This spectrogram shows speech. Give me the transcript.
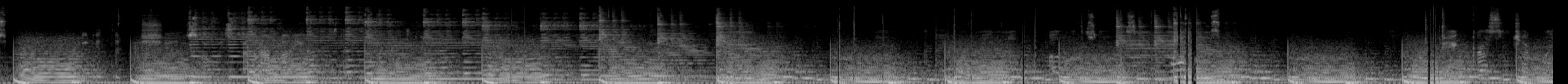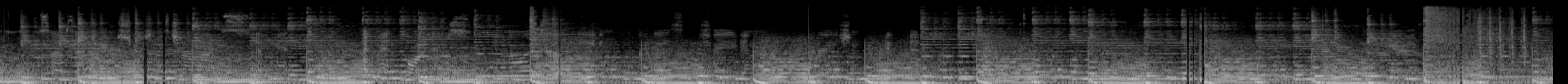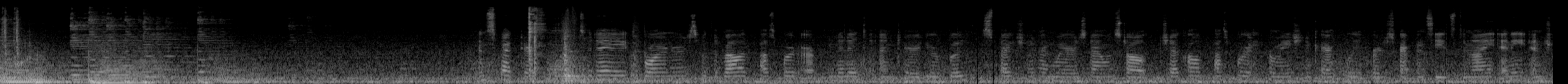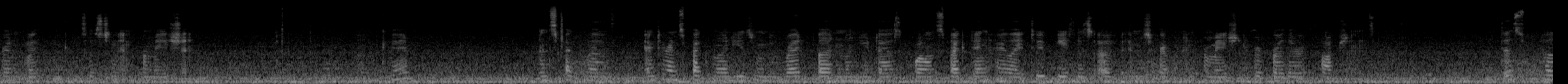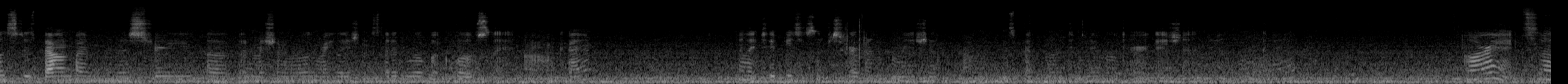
That's is now installed. Check all passport information carefully for discrepancies. Deny any entrant with inconsistent information. Okay. Inspect mode. enter inspect mode using the red button on your desk while inspecting. Highlight two pieces of inscript information for further options. This post is bound by Ministry of Admission rules and regulations. Study the rulebook closely. Okay. Highlight two pieces of descriptive information to enable interrogation. Okay. Alright, so.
